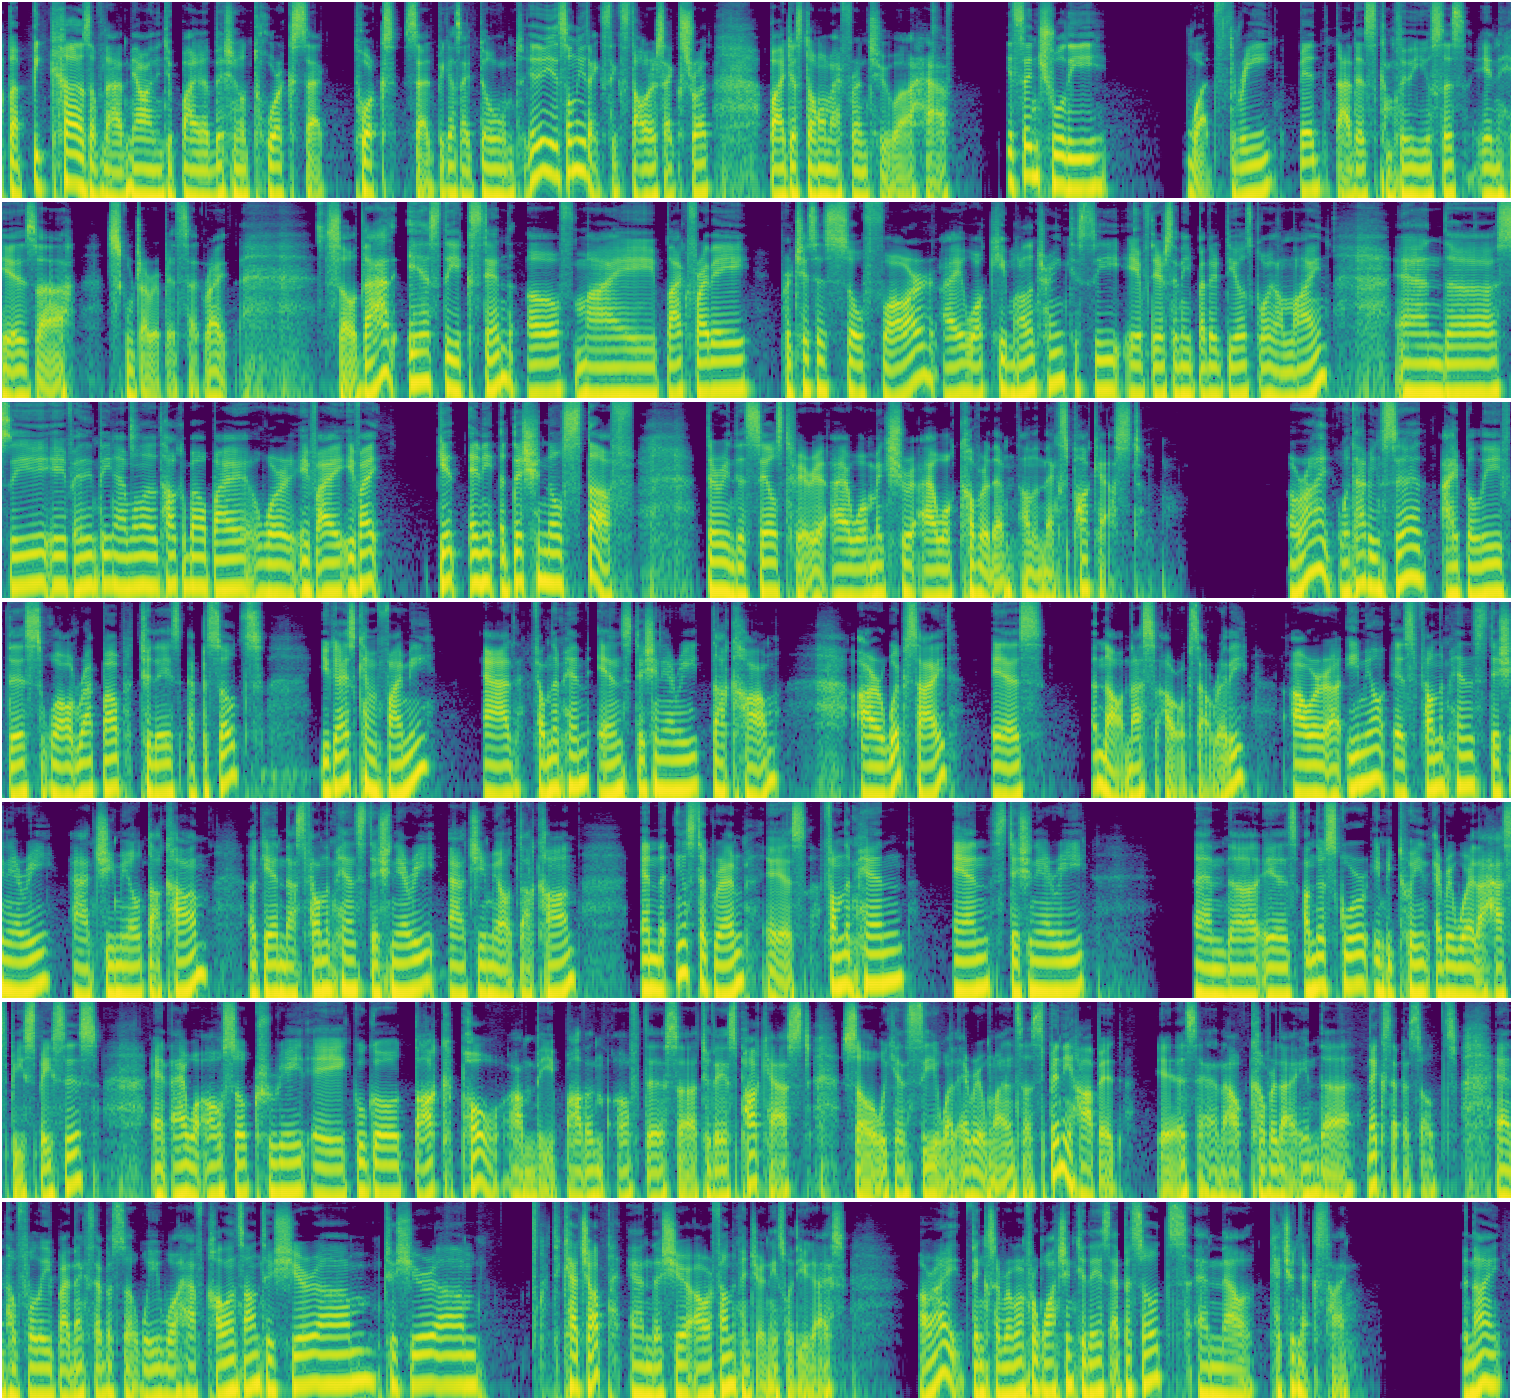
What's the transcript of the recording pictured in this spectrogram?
but because of that, now I need to buy an additional Torx set. Torx set because I don't. It's only like six dollars extra, but I just don't want my friend to uh, have essentially what three bit that is completely useless in his uh, screwdriver bit set, right? So that is the extent of my Black Friday purchases so far. I will keep monitoring to see if there's any better deals going online and uh, see if anything I want to talk about by or if I if I get any additional stuff during the sales period, I will make sure I will cover them on the next podcast. All right, with that being said, I believe this will wrap up today's episodes. You guys can find me at fountainpenandstationery.com. Our website is, no, that's our website already. Our uh, email is fountainpenstationery at gmail.com. Again, that's fountainpenstationery at gmail.com. And the Instagram is stationery and uh, is underscore in between everywhere that has to be spaces. And I will also create a Google Doc poll on the bottom of this uh, today's podcast so we can see what everyone's uh, spinning hobbit is, and I'll cover that in the next episodes. And hopefully by next episode we will have Collins on to share um to share um to catch up and uh, share our fountain pen journeys with you guys. All right. Thanks everyone for watching today's episodes, and I'll catch you next time. Good night.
